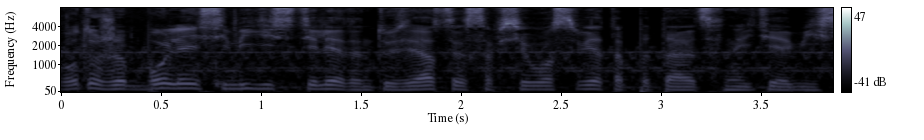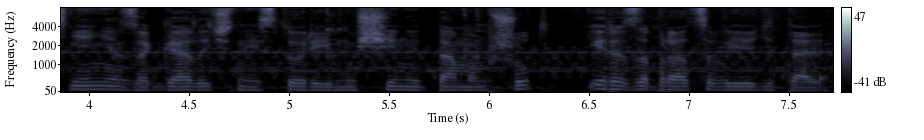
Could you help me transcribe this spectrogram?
Вот уже более 70 лет энтузиасты со всего света пытаются найти объяснение загадочной истории мужчины Тамам Шут и разобраться в ее деталях.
